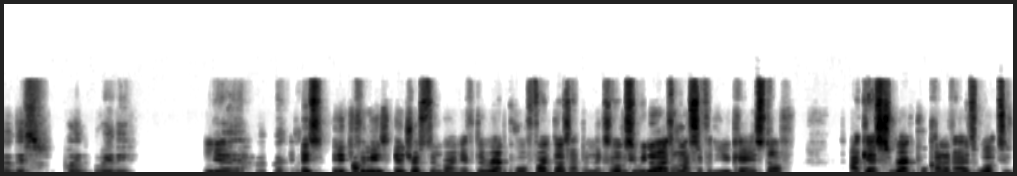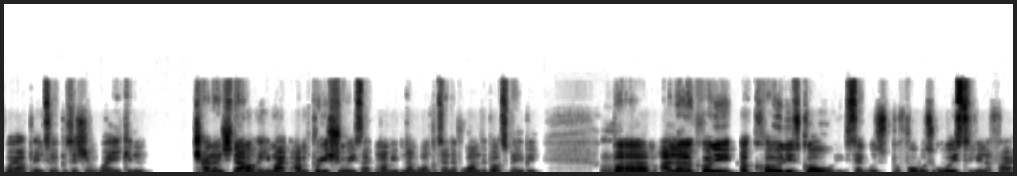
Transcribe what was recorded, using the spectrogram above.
at this point, really. yeah. Yeah, It's it for me. It's interesting, right? If the Riakporhe fight does happen next, so obviously we know that's Mm. massive for the UK and stuff. I guess Riakporhe kind of has worked his way up into a position where he can challenge now. He might. I'm pretty sure he's like might be number one contender for one of the belts, maybe. Mm. But um, I know Okolie, Okolie's goal, he said, was before was always to unify.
